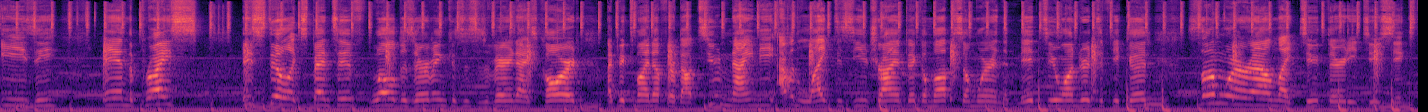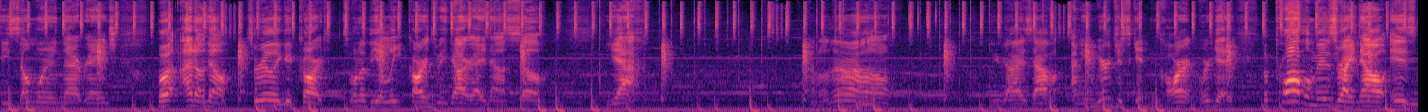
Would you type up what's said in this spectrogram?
Easy. And the price is still expensive, well deserving because this is a very nice card. I picked mine up for about 290. I would like to see you try and pick them up somewhere in the mid 200s if you could. Somewhere around like 230, 260, somewhere in that range. But I don't know. It's a really good card. It's one of the elite cards we got right now. So, yeah. I don't know. You guys have, I mean, we're just getting cards. We're getting, the problem is right now is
